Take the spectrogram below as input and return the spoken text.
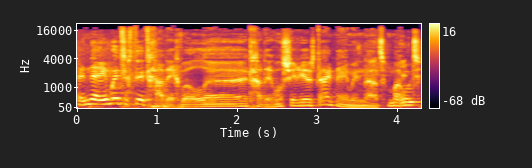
En nee, maar het, het gaat echt wel, eh, het gaat echt wel serieus tijd nemen, inderdaad. Maar goed.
